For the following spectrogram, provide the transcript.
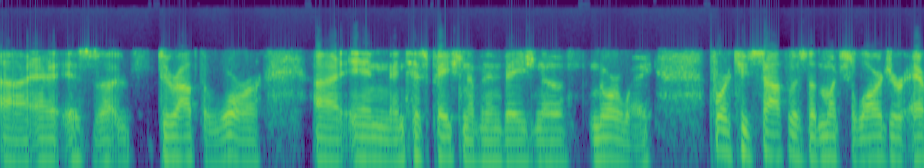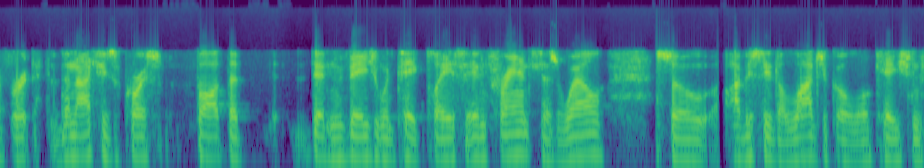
as, throughout the war in anticipation of an invasion of Norway. Fortitude South was a much larger effort. The Nazis, of course, thought that that invasion would take place in France as well. So obviously the logical location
